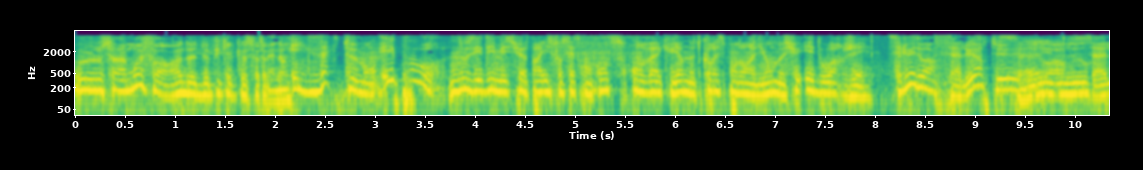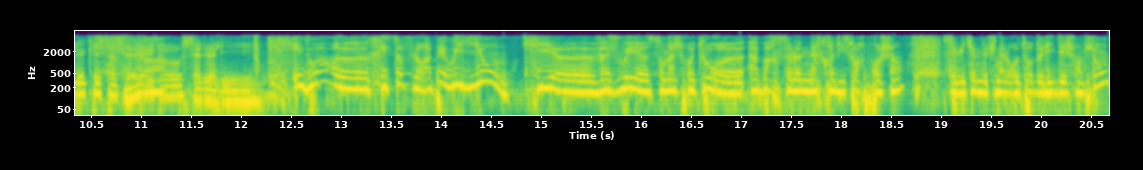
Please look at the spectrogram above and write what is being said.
où ça va moins fort hein, de- depuis quelques semaines. hein. Exactement. Et pour nous aider messieurs à parier sur cette rencontre, on va accueillir notre correspondant à Lyon, monsieur Édouard G. Salut Édouard. Salut Arthur. Salut, Ludo. Salut Christophe. Salut, Salut. Ludo. Salut Ali. Édouard, euh, Christophe le rappelait, oui, Lyon qui euh, va jouer euh, son match retour euh, à Barcelone mercredi soir prochain, ce huitième de finale retour de Ligue des Champions,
